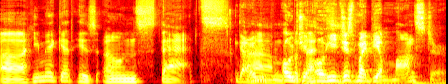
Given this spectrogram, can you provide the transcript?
Uh, he may get his own stats. Um, oh, j- oh, he just might be a monster.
